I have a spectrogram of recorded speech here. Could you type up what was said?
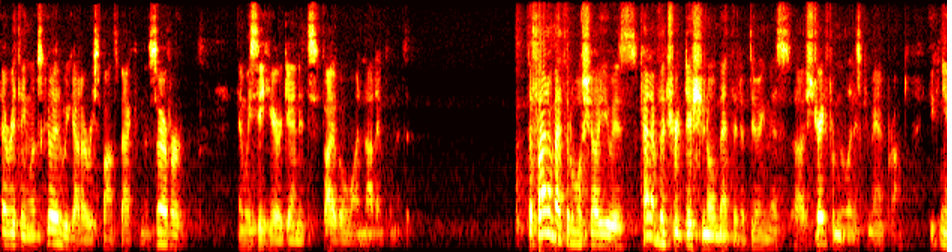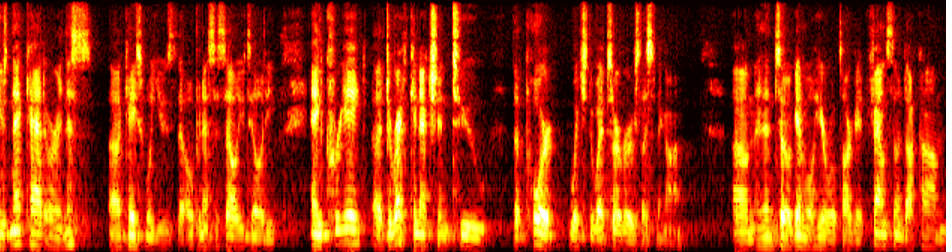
everything looks good. We got our response back from the server. And we see here again, it's 501 not implemented. The final method we'll show you is kind of the traditional method of doing this uh, straight from the Linux command prompt. You can use netcat, or in this uh, case, we'll use the OpenSSL utility and create a direct connection to the port which the web server is listening on. Um, and then, so again, we'll here we'll target foundstone.com,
